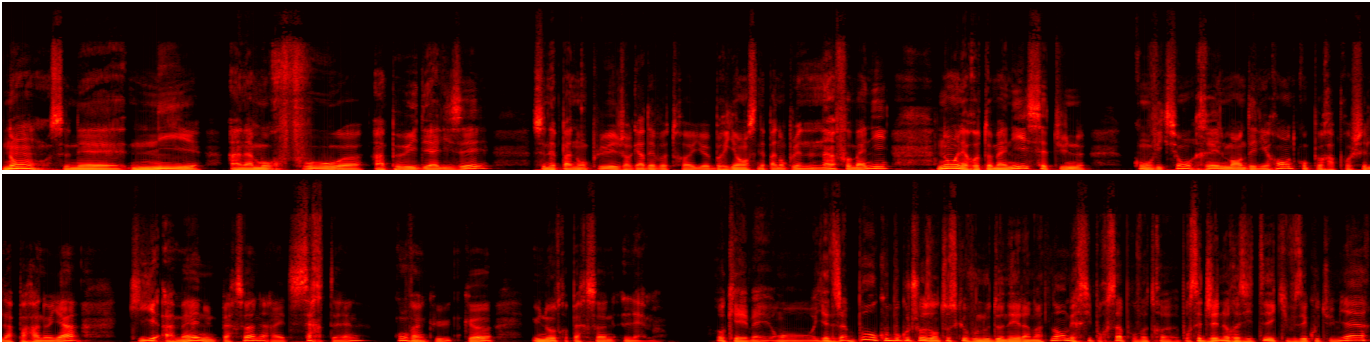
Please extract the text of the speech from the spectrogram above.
Non, ce n'est ni un amour fou euh, un peu idéalisé, ce n'est pas non plus, et je regardais votre œil brillant, ce n'est pas non plus une nymphomanie. Non, l'érotomanie, c'est une conviction réellement délirante qu'on peut rapprocher de la paranoïa qui amène une personne à être certaine, convaincue que une autre personne l'aime. Ok, mais il y a déjà beaucoup, beaucoup de choses dans tout ce que vous nous donnez là maintenant. Merci pour ça, pour, votre, pour cette générosité qui vous est coutumière.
